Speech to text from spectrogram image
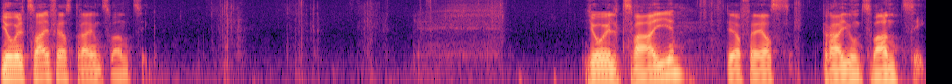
Joel 2, Vers 23. Joel 2, der Vers 23.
